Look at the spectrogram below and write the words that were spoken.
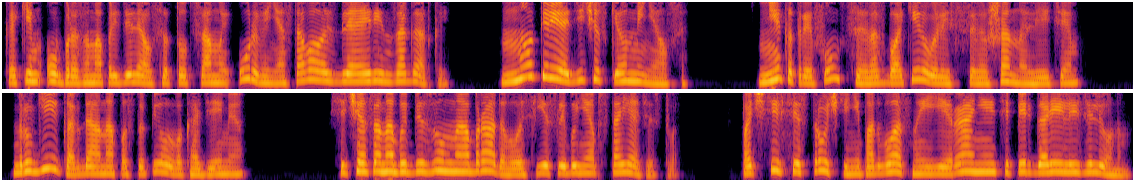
Каким образом определялся тот самый уровень, оставалось для Айрин загадкой, но периодически он менялся. Некоторые функции разблокировались с совершеннолетием, другие, когда она поступила в академию. Сейчас она бы безумно обрадовалась, если бы не обстоятельства. Почти все строчки, не подвластные ей ранее, теперь горели зеленым.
